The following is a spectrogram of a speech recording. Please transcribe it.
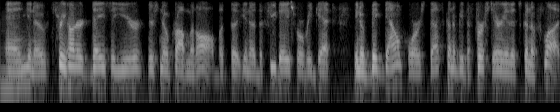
mm-hmm. and you know 300 days a year there's no problem at all but the you know the few days where we get you know big downpours that's going to be the first area that's going to flood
